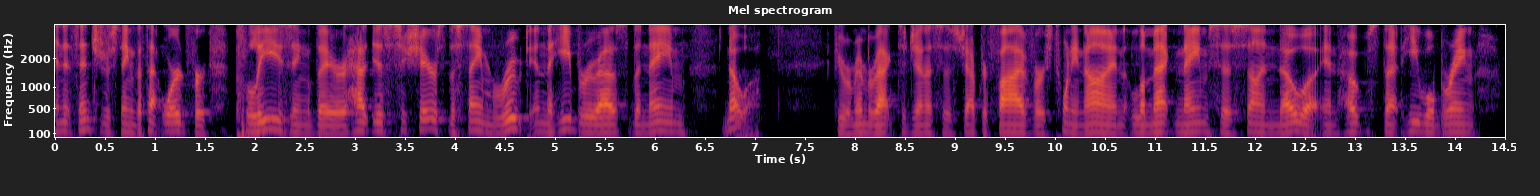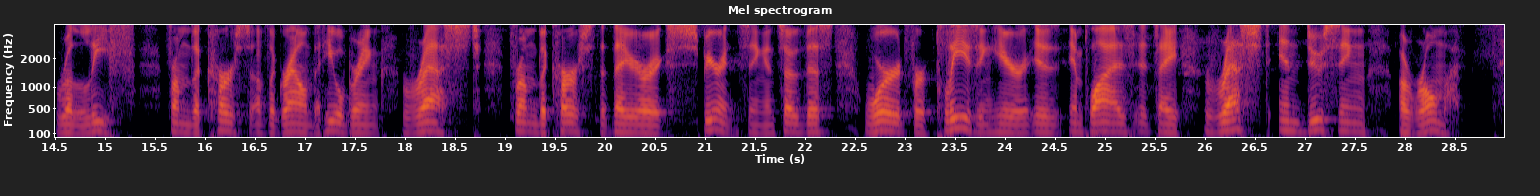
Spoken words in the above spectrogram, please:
And it's interesting that that word for pleasing there has, is, shares the same root in the Hebrew as the name Noah. If you remember back to Genesis chapter 5, verse 29, Lamech names his son Noah in hopes that he will bring relief from the curse of the ground, that he will bring rest from the curse that they are experiencing. And so this word for pleasing here is implies it's a rest inducing aroma.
